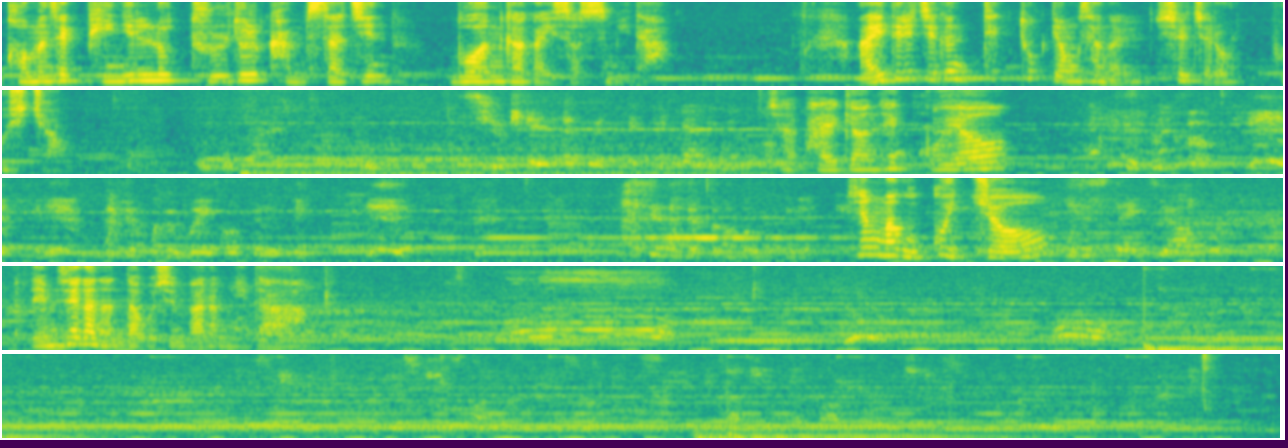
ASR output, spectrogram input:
검은색 비닐로 둘둘 감싸진 무언가가 있었습니다. 아이들이 찍은 틱톡 영상을 실제로 보시죠. 자, 발견했고요. 그냥 막 웃고 있죠. 냄새가 난다고 지금 말합니다.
